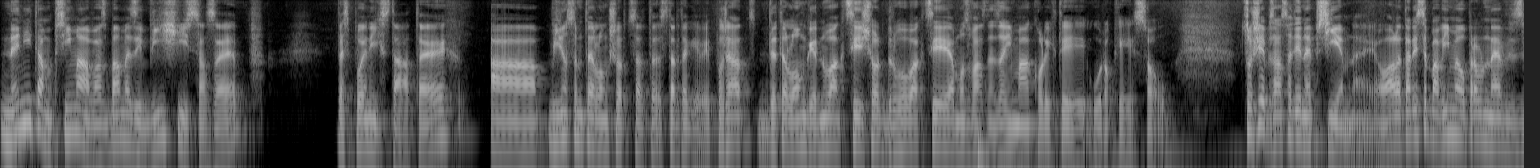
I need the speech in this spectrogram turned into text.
není tam přímá vazba mezi výšší sazeb ve Spojených státech a výnosem té long short strategie. Vy pořád jdete long jednu akci, short druhou akci a moc vás nezajímá, kolik ty úroky jsou. Což je v zásadě nepříjemné, jo? ale tady se bavíme opravdu ne s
